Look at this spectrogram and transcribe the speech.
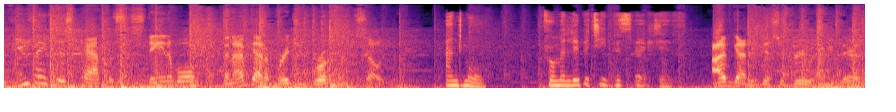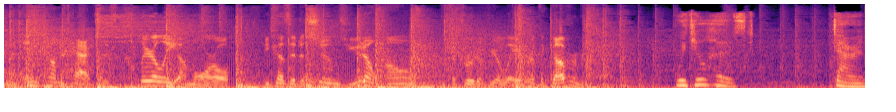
If you think this path is sustainable, then I've got a bridge in Brooklyn to sell you. and more. From a liberty perspective, I've got to disagree with you there. The income tax is clearly immoral because it assumes you don't own the fruit of your labor, the government does. with your host, Darren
